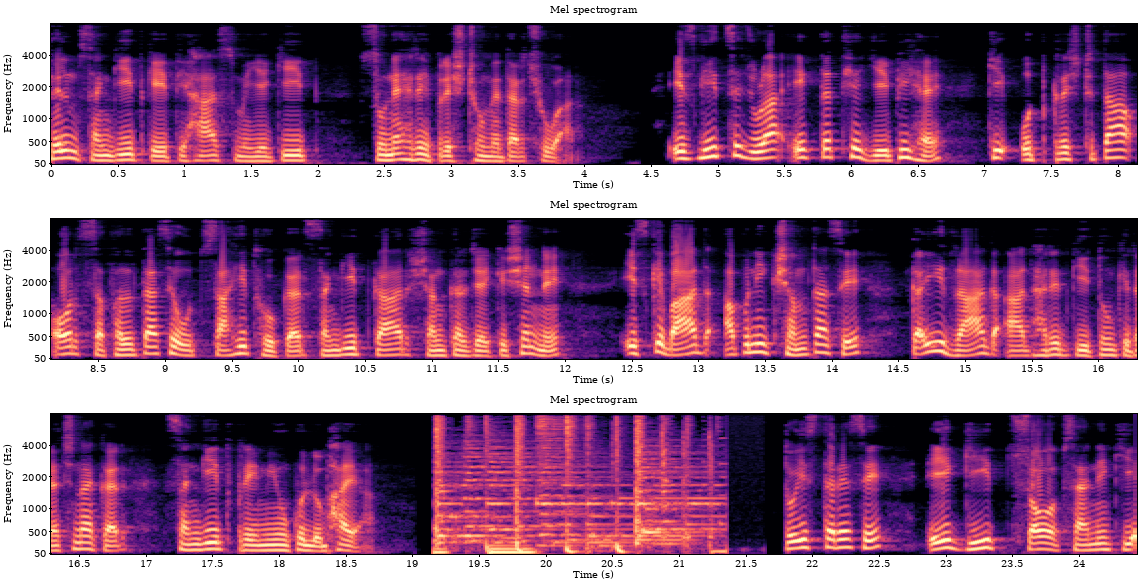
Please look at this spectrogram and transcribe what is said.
फ़िल्म संगीत के इतिहास में यह गीत सुनहरे पृष्ठों में दर्ज हुआ। इस गीत से जुड़ा एक तथ्य ये भी है कि उत्कृष्टता और सफलता से उत्साहित होकर संगीतकार शंकर जयकिशन ने इसके बाद अपनी क्षमता से कई राग आधारित गीतों की रचना कर संगीत प्रेमियों को लुभाया। तो इस तरह से एक गीत सौ अफसाने की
